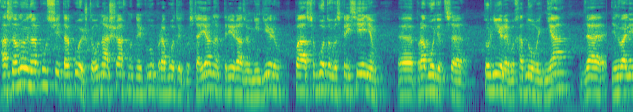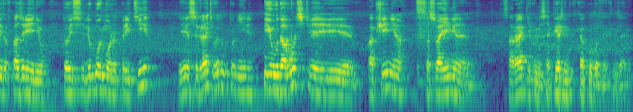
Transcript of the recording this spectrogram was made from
Основное напутствие такое, что у нас шахматный клуб работает постоянно, три раза в неделю. По субботам, воскресеньям э, проводятся турниры выходного дня для инвалидов по зрению. То есть любой может прийти и сыграть в этом турнире. И удовольствие, и общение со своими соратниками, соперниками, как угодно их назовем.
